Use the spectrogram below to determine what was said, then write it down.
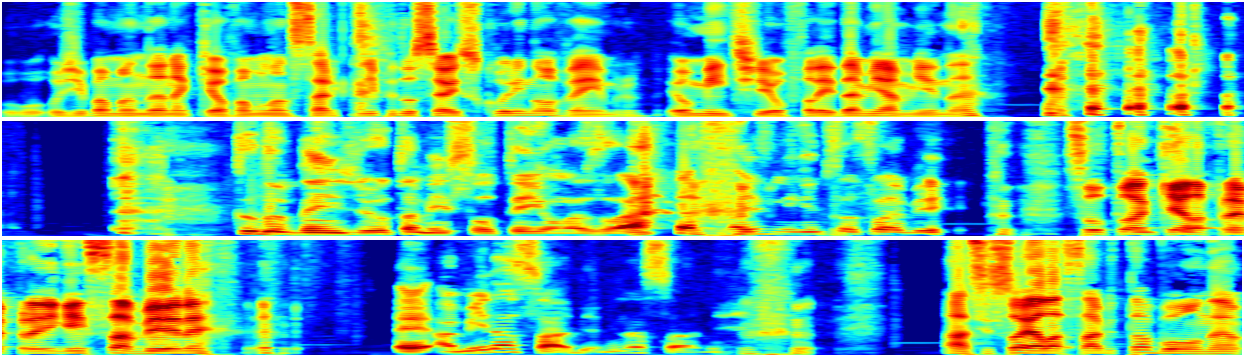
O, o Giba mandando aqui, ó, vamos lançar clipe do Céu Escuro em novembro. Eu menti, eu falei da minha mina. Tudo bem, Gil, eu também soltei umas lá, mas ninguém precisa saber. Soltou aquela pra, pra ninguém saber, né? É, a mina sabe, a mina sabe. ah, se só ela sabe, tá bom, né?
